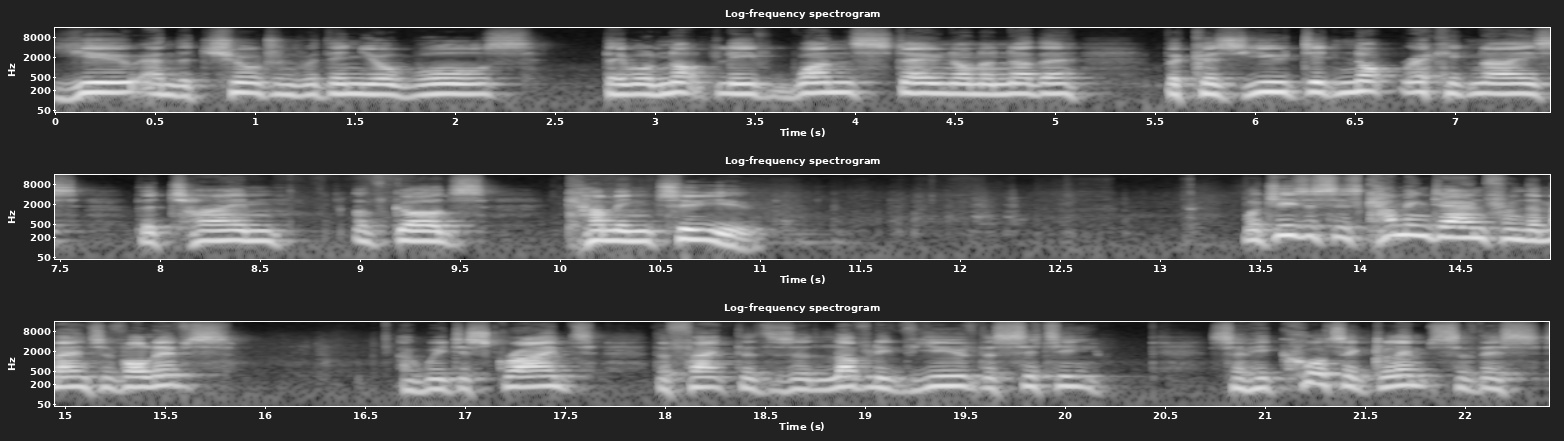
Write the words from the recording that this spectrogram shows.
you and the children within your walls. They will not leave one stone on another because you did not recognize the time of God's coming to you. Well, Jesus is coming down from the Mount of Olives, and we described the fact that there's a lovely view of the city. So he caught a glimpse of this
